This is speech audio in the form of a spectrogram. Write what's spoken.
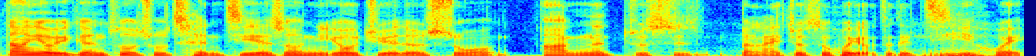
当有一个人做出成绩的时候，你又觉得说啊，那就是本来就是会有这个机会。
